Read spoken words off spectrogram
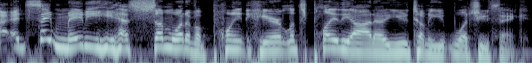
I'd say maybe he has somewhat of a point here. Let's play the audio. You tell me what you think.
